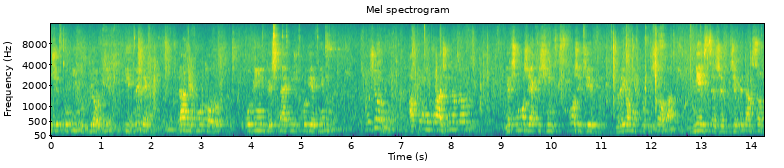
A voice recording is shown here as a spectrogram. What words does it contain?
użytkowników drogi i wydech danych motorów powinien być na jakimś odpowiednim poziomie. A w tym układzie, no to jak się może jakiś stworzyć, gdzie w rejonie Krupiszowa miejsce, że, gdzie by tam sobie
